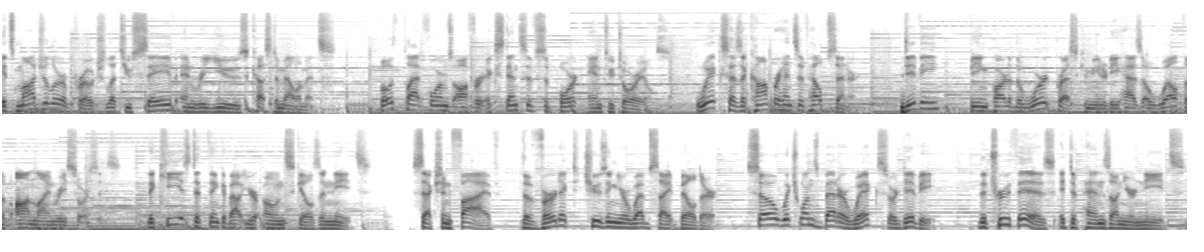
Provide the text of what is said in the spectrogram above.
Its modular approach lets you save and reuse custom elements. Both platforms offer extensive support and tutorials. Wix has a comprehensive help center. Divi, being part of the WordPress community, has a wealth of online resources. The key is to think about your own skills and needs. Section 5. The verdict choosing your website builder. So, which one's better, Wix or Divi? The truth is, it depends on your needs.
